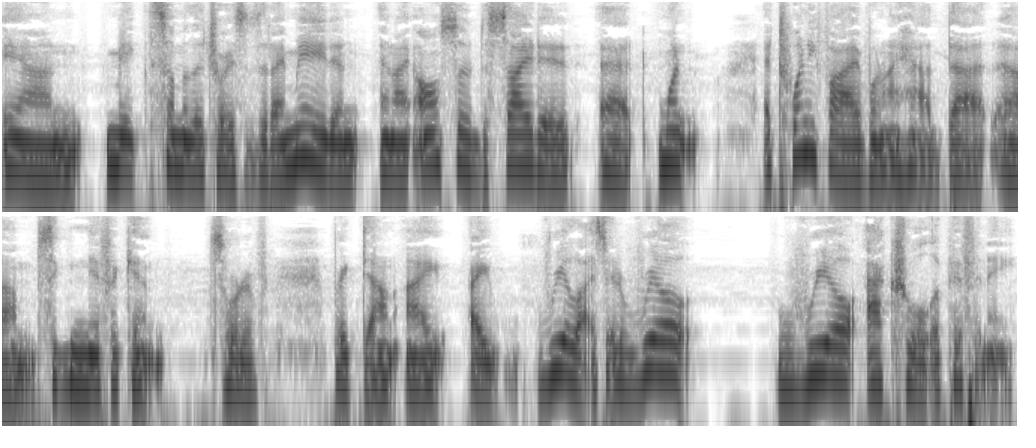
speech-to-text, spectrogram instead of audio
and make some of the choices that I made. And, and I also decided at one, at 25, when I had that, um, significant sort of breakdown, I, I realized it a real, real actual epiphany.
